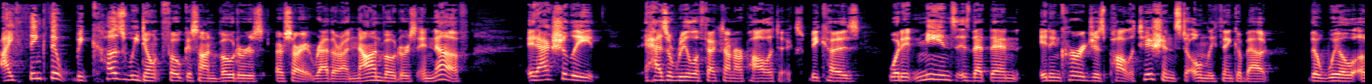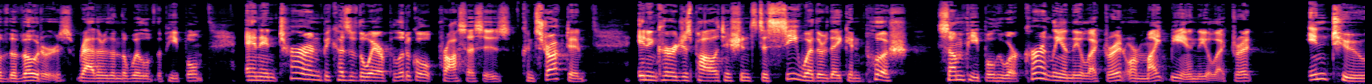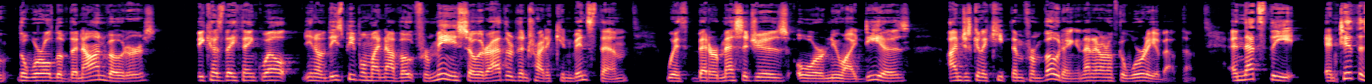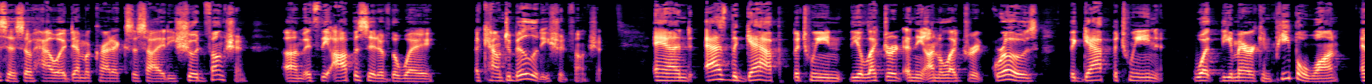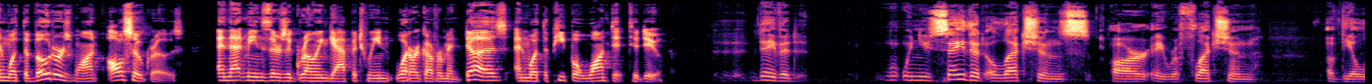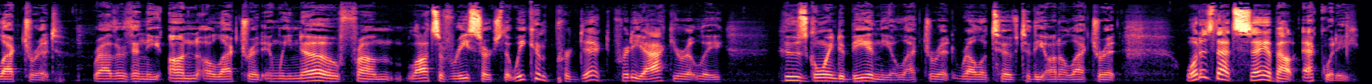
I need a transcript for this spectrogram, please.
I think that because we don't focus on voters, or sorry, rather on non voters enough, it actually has a real effect on our politics because what it means is that then it encourages politicians to only think about the will of the voters rather than the will of the people. And in turn, because of the way our political process is constructed, it encourages politicians to see whether they can push some people who are currently in the electorate or might be in the electorate into the world of the non voters because they think, well, you know, these people might not vote for me. So rather than try to convince them with better messages or new ideas, I'm just going to keep them from voting and then I don't have to worry about them. And that's the antithesis of how a democratic society should function. Um, it's the opposite of the way accountability should function. And as the gap between the electorate and the unelectorate grows, the gap between what the American people want and what the voters want also grows. And that means there's a growing gap between what our government does and what the people want it to do. David, when you say that elections are a reflection of the electorate rather than the unelectorate. And we know from lots of research that we can predict pretty accurately who's going to be in the electorate relative to the unelectorate. What does that say about equity?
